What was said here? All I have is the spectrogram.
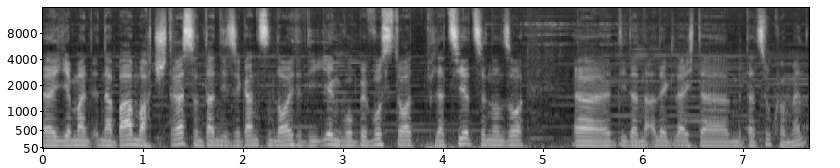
äh, jemand in der Bar macht Stress und dann diese ganzen Leute, die irgendwo bewusst dort platziert sind und so, äh, die dann alle gleich da mit dazukommen.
